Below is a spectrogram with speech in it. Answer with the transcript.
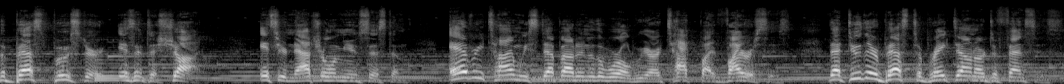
The best booster isn't a shot. It's your natural immune system. Every time we step out into the world, we are attacked by viruses that do their best to break down our defenses.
